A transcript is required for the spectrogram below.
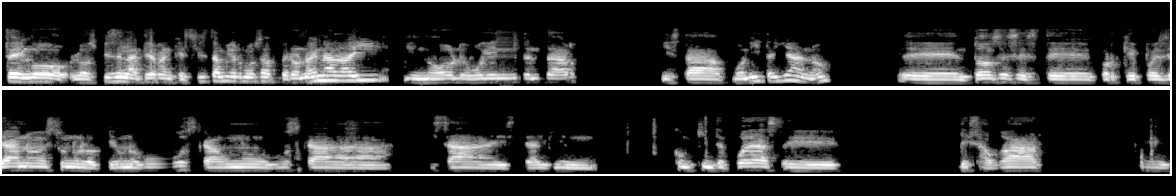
tengo los pies en la tierra en que sí está muy hermosa, pero no hay nada ahí y no le voy a intentar y está bonita ya, ¿no? Eh, entonces, este, porque pues ya no es uno lo que uno busca, uno busca quizá este, alguien con quien te puedas eh, desahogar, eh,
